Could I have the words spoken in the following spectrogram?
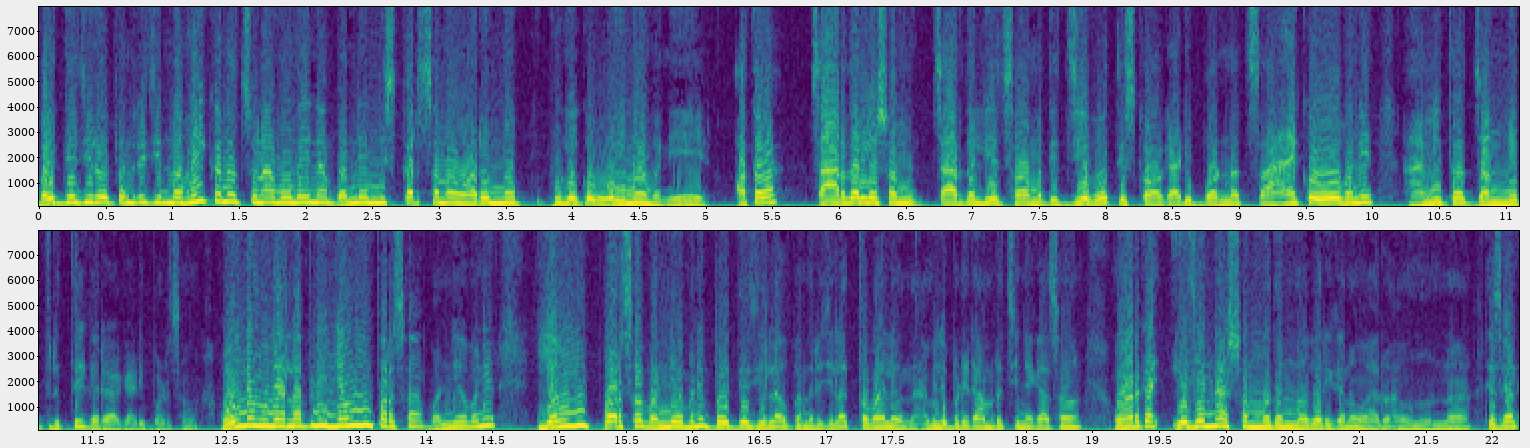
वैद्यजी र उपेन्द्रजी नभइकन चुनाव हुँदैन भन्ने निष्कर्षमा उहाँहरू नपुगेको होइन भने अथवा चार दलले चार दलीय सहमति जे भयो त्यसको अगाडि बढ्न चाहेको हो भने हामी त जननेतृत्वै गरेर अगाडि बढ्छौँ। होइन उनीहरूलाई पनि ल्याउनु पर्छ। भन्ने हो भने ल्याउनु पर्छ भन्ने हो भने वैद्यजीलाई उपेन्द्रजीलाई तपाईँले भन्दा हामीले बढी राम्रो चिनेका छौँ। उहाँहरूका एजेन्डा सम्बोधन नगरिकन उहाँहरू आउनुहुन्न। त्यस कारण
